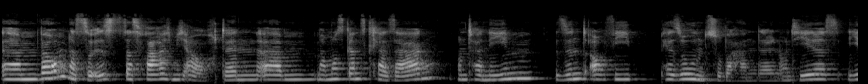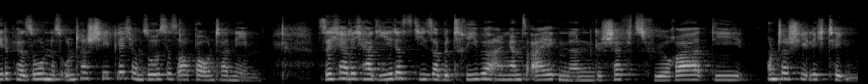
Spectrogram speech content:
Ähm, warum das so ist, das frage ich mich auch. Denn ähm, man muss ganz klar sagen, Unternehmen sind auch wie Personen zu behandeln. Und jedes, jede Person ist unterschiedlich und so ist es auch bei Unternehmen. Sicherlich hat jedes dieser Betriebe einen ganz eigenen Geschäftsführer, die unterschiedlich ticken.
